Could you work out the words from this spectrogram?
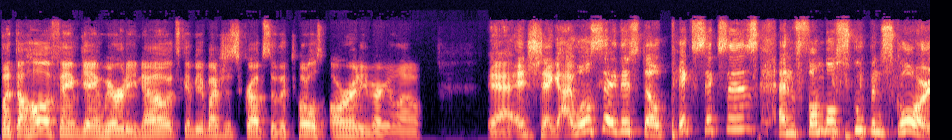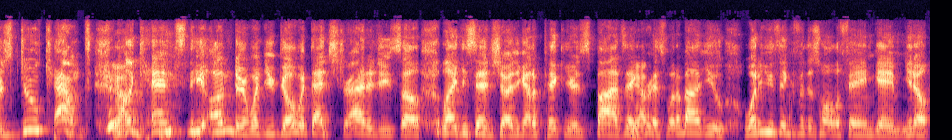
but the Hall of Fame game, we already know it's going to be a bunch of scrubs. So the total's already very low. Yeah, interesting. I will say this though: pick sixes and fumble scoop and scores do count yeah. against the under when you go with that strategy. So, like you said, Sean, you got to pick your spots. Hey, Chris, what about you? What do you think for this Hall of Fame game? You know,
